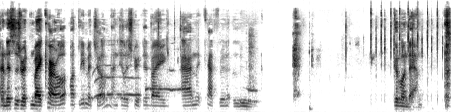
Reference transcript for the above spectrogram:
And this is written by Carol Ottley Mitchell and illustrated by Anne Catherine Liu. Good one, Dan.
